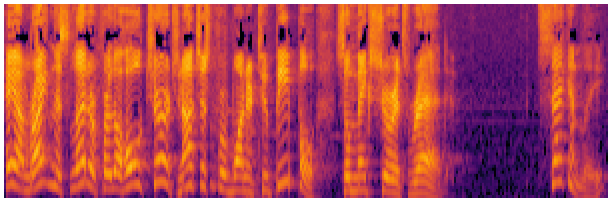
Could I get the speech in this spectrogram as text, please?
Hey, I'm writing this letter for the whole church, not just for one or two people, so make sure it's read. Secondly,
